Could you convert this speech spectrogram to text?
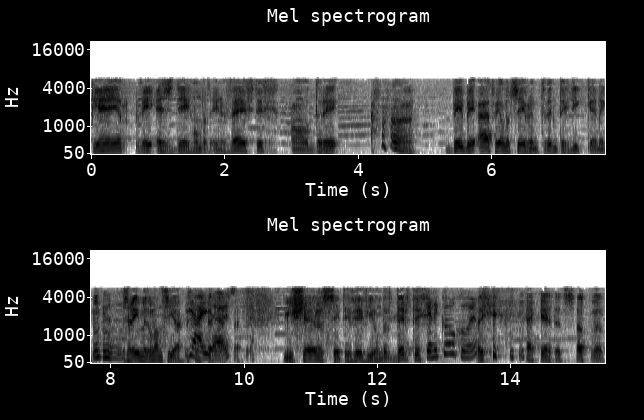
Pierre, WSD 151, André... Aha. BBA 227, die ken ik. Dat is er een met de Lancia. Ja, juist. Michel, CTV 430. Ken ik ook, hoor. ja, dat zal wel.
